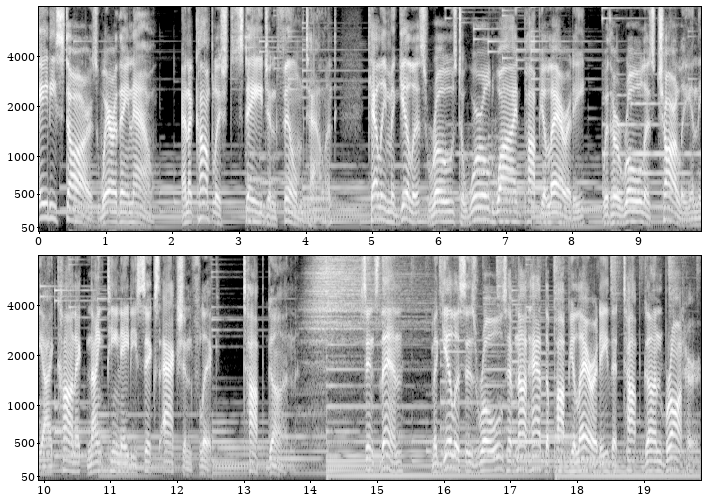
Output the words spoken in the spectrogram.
80 stars, where are they now? An accomplished stage and film talent, Kelly McGillis rose to worldwide popularity with her role as Charlie in the iconic 1986 action flick, Top Gun. Since then, McGillis's roles have not had the popularity that Top Gun brought her,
